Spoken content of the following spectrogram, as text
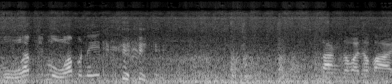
หมูครับกินหมูครับวันนี้ ตั้งสบายสบาย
